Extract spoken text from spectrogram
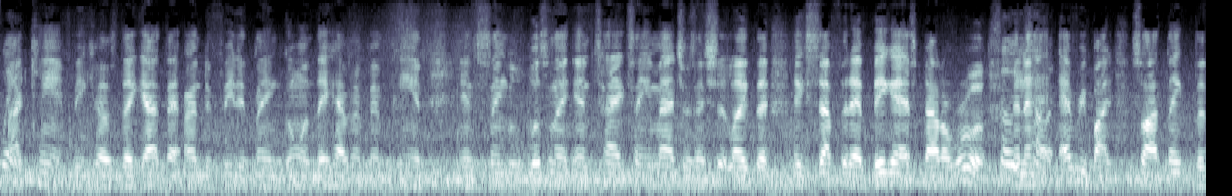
Wait, I can't because they got that undefeated thing going. They haven't been pinned in single, what's name, in tag team matches and shit like that, except for that big ass battle royal, So and they had everybody. So I think the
